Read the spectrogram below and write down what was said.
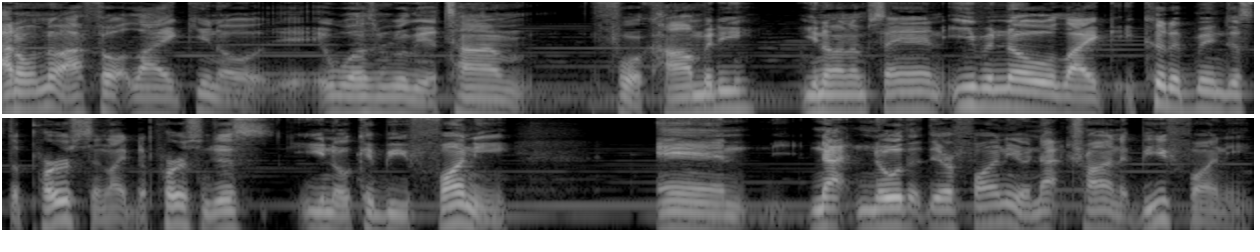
I don't know, I felt like you know it wasn't really a time for comedy. You know what I'm saying? Even though like it could have been just the person, like the person just you know could be funny and not know that they're funny or not trying to be funny.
